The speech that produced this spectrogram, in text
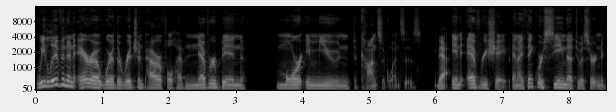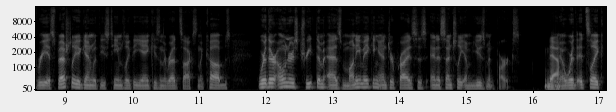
we, we live in an era where the rich and powerful have never been more immune to consequences. Yeah. In every shape. And I think we're seeing that to a certain degree, especially again with these teams like the Yankees and the Red Sox and the Cubs, where their owners treat them as money making enterprises and essentially amusement parks. Yeah. You know, where it's like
